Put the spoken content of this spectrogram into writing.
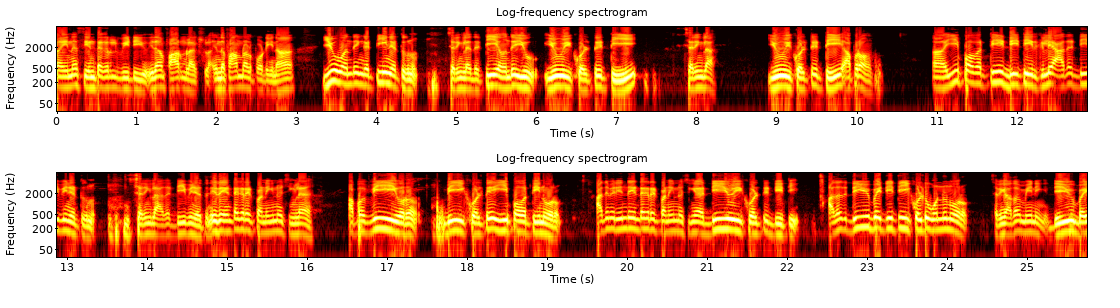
minus integral vdu இதான் ஃபார்முலா ஆக்சுவலாக இந்த ஃபார்முலாவில் போட்டிங்கன்னா யூ வந்து இங்கே டீன்னு எடுத்துக்கணும். சரிங்களா? இந்த டீயை வந்து u u equal to t சரிங்களா? யூ ஈக்குவல் டு டி அப்புறம் இ பவர் டி டிடி இருக்கு இல்லையா? அதை டிவின்னு எடுத்துக்கணும். சரிங்களா? அதை டிவின்னு எடுத்துக்கணும். இதை இன்டகிரேட் பண்ணிங்கன்னு வச்சுங்களேன். அப்போ வி வரும். V equal to e power டின்னு வரும். அதேமாரி இந்த இன்டகிரேட் பண்ணீங்கன்னு வச்சுங்க டியூ ஈக்குவல் டு டிடி அதாவது du by dt equal to ஒன்றுன்னு வரும். சரிங்களா? அதான் meaning du by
